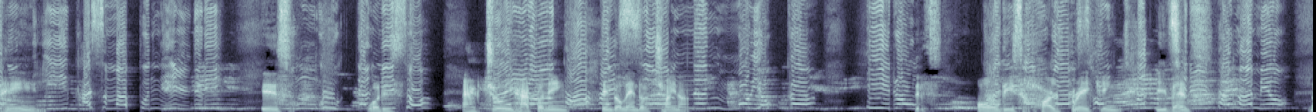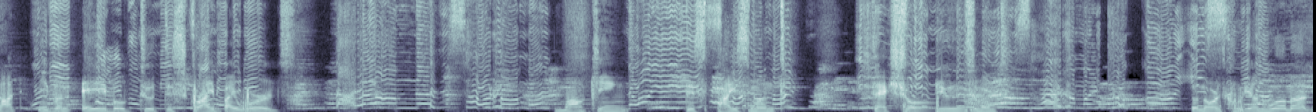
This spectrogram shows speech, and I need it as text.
pain is what is actually happening in the land of China. This, all these heartbreaking events, not even able to describe by words, mocking, despisement, sexual abusement, the North Korean woman,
